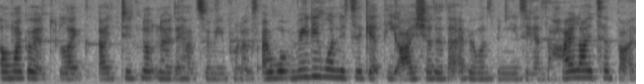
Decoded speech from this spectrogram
oh my god like I did not know they had so many products. I really wanted to get the eyeshadow that everyone's been using as a highlighter but I,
